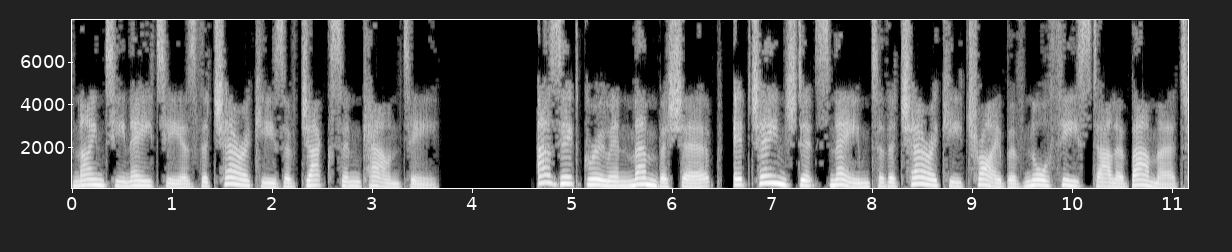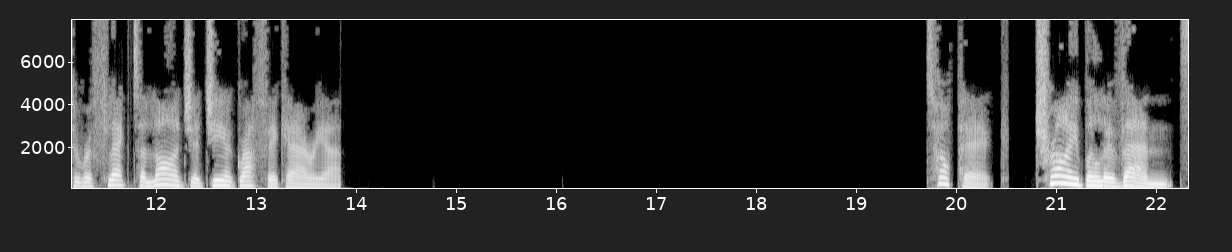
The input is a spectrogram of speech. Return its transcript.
1980 as the Cherokees of Jackson County. As it grew in membership, it changed its name to the Cherokee Tribe of Northeast Alabama to reflect a larger geographic area. Topic: Tribal events.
